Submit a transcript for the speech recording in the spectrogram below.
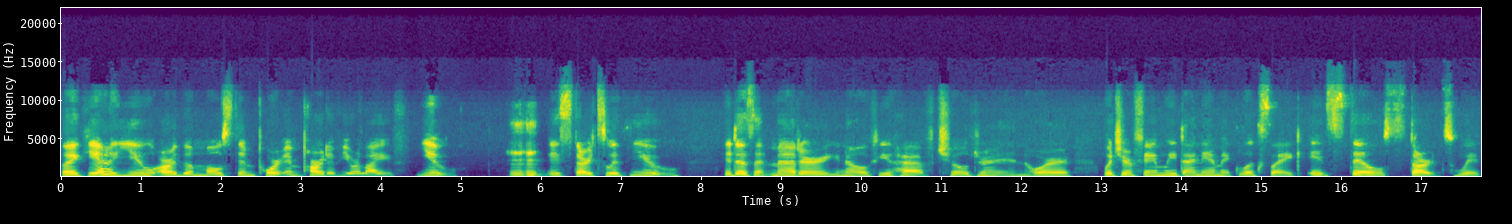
Like, yeah, you are the most important part of your life. You. Mm-hmm. It starts with you. It doesn't matter, you know, if you have children or what your family dynamic looks like. It still starts with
